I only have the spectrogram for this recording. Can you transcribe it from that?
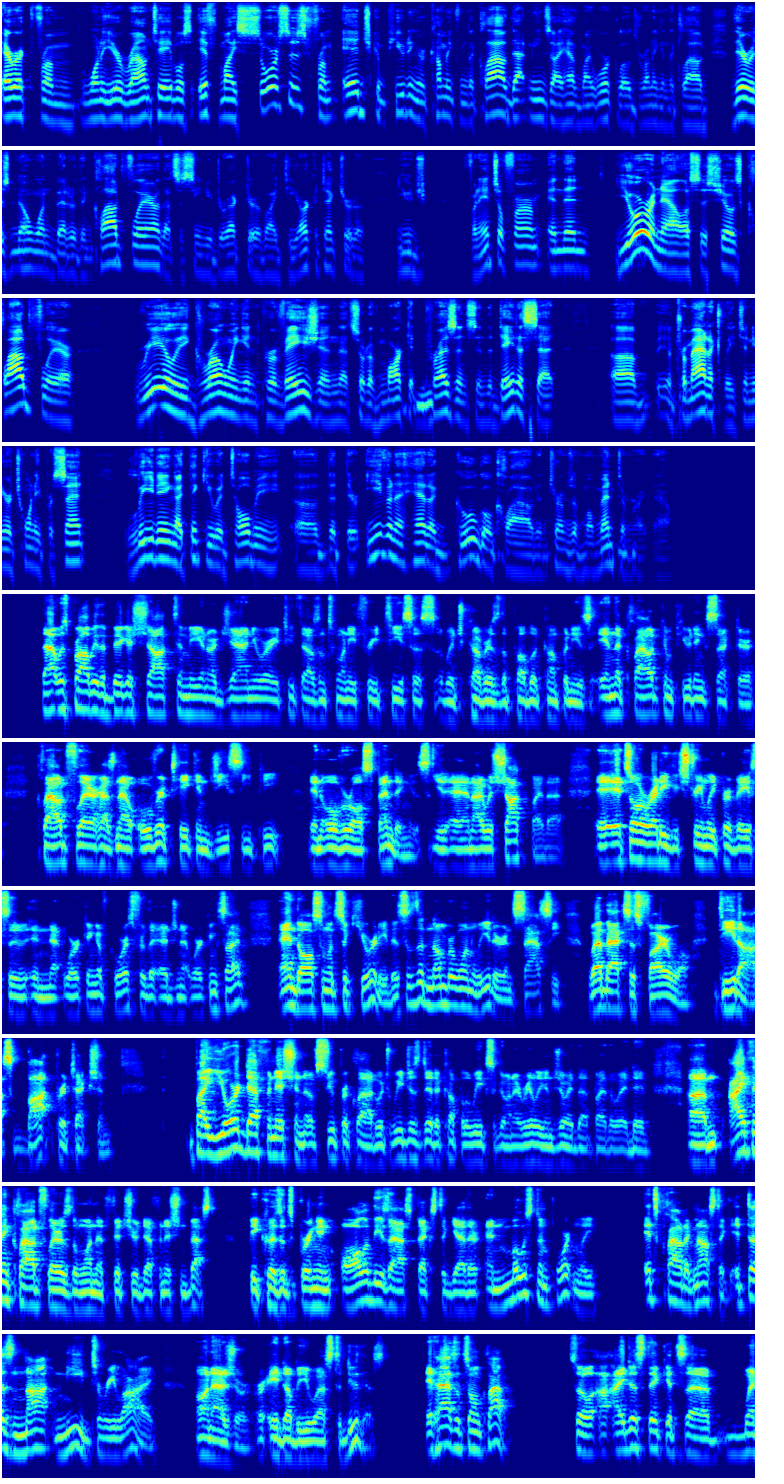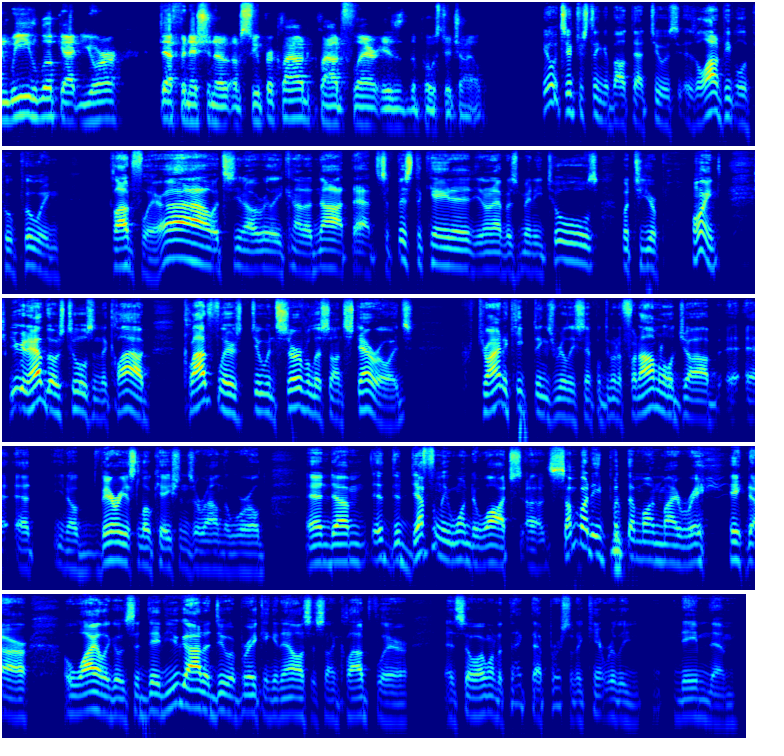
Eric, from one of your roundtables, if my sources from edge computing are coming from the cloud, that means I have my workloads running in the cloud. There is no one better than Cloudflare. That's a senior director of IT architecture at a huge financial firm. And then your analysis shows Cloudflare really growing in pervasion, that sort of market mm -hmm. presence in the data set uh, dramatically to near 20%, leading, I think you had told me uh, that they're even ahead of Google Cloud in terms of momentum right now that was probably the biggest shock to me in our January 2023 thesis, which covers the public companies in the cloud computing sector. Cloudflare has now overtaken GCP. in overall spending and I was shocked by that. It's already extremely pervasive in networking, of course, for the edge networking side, and also in security. This is the number one leader in SASE, web access firewall, DDoS, bot protection. By your definition of super cloud, which we just did a couple of weeks ago, and I really enjoyed that, by the way, Dave. Um, I think Cloudflare is the one that fits your definition best because it's bringing all of these aspects together. And most importantly, it's cloud agnostic. It does not need to rely on Azure or AWS to do this. It has its own cloud. So I just think it's uh, when we look at your definition of, of super cloud, Cloudflare is the poster child. You know, what's interesting about that too is, is a lot of people are poo-pooing Cloudflare. Oh, it's, you know, really kind of not that sophisticated. You don't have as many tools, but to your point, you can have those tools in the cloud. Cloudflare's doing serverless on steroids trying to keep things really simple, doing a phenomenal job at, at you know, various locations around the world. And um, it, they're definitely one to watch. Uh, somebody put them on my radar a while ago, said, Dave, you got to do a breaking analysis on Cloudflare. And so I want to thank that person. I can't really name them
